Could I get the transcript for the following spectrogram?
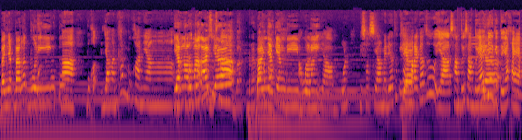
banyak banget bullying tuh nah buka jangankan bukan yang Yang normal khusus, aja. nah, bener banget banyak tuh. yang dibully Apalagi, ya ampun di sosial media tuh kayak Iya. mereka tuh ya santuy-santuy Iya. aja gitu ya kayak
